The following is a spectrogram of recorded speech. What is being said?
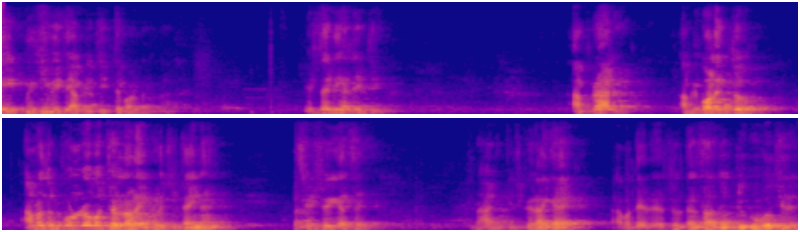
এই পৃথিবীতে আপনি জিততে পারবেন না। ইটস দ্য রিয়ালিটি আপনার, আপনি বলেন তো, আমরা তো পনেরো বছর লড়াই করেছি, তাই না? শেষ হয়ে গেছে। না, কিছুক্ষণ আগে আমাদের সুলতান সাদুর টুকু বলছিলেন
